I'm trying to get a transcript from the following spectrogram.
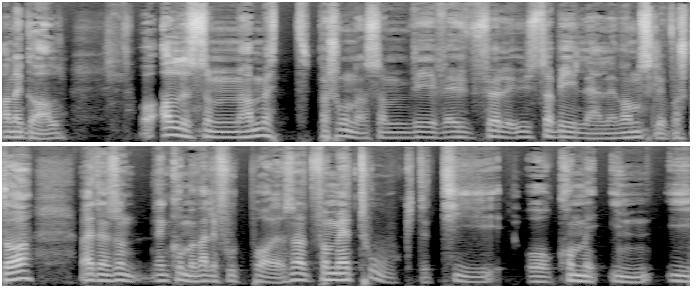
han er gal. Og alle som har møtt personer som vi føler ustabile eller vanskelig å forstå, vet den, sånn, den kommer veldig fort på det. Så at for meg tok det tid å komme inn i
